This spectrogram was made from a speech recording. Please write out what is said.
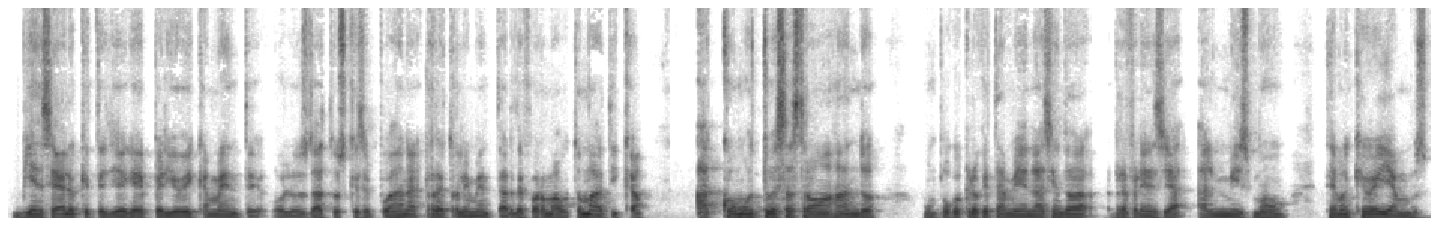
bien sea lo que te llegue periódicamente o los datos que se puedan retroalimentar de forma automática, a cómo tú estás trabajando, un poco creo que también haciendo referencia al mismo tema que veíamos,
